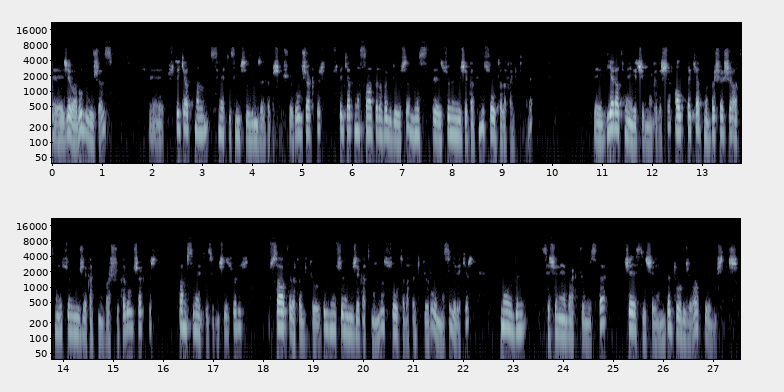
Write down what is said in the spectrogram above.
e, cevabı bulacağız. E, üstteki atmanın simetrisini çizdiğimiz arkadaşlar şöyle olacaktır. Üstteki atma sağ tarafa gidiyorsa e, sönümleyecek atma sol tarafa gitmeli. E, diğer atmaya geçelim arkadaşlar. Alttaki atma baş aşağı atmanın sönümleyecek atma baş yukarı olacaktır. Tam simetrisini çiziyoruz. Sağ tarafa gidiyordu. Bunun sönümleyecek atmanın da sol tarafa gidiyor olması gerekir. Buna uygun seçeneğe baktığımızda C seçeneğinde doğru cevap verilmiştir.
